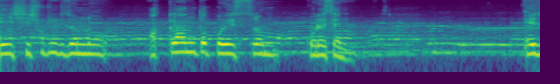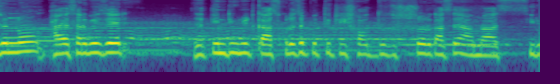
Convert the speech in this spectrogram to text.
এই শিশুটির জন্য অক্লান্ত পরিশ্রম করেছেন। এই জন্য ফায়ার সার্ভিসের যে তিনটি ইউনিট কাজ করেছে, প্রতিটি সদস্যর কাছে আমরা চির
